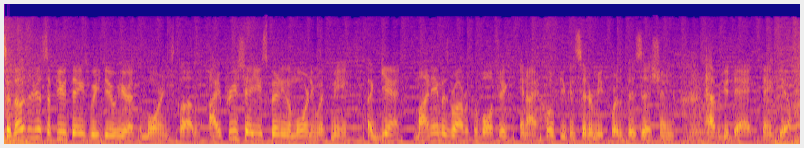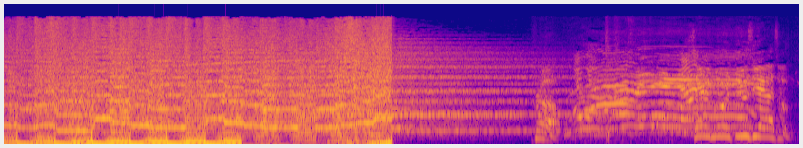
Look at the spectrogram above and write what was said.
So those are just a few things we do here at the Moorings Club. I appreciate you spending the morning with me. Again, my name is Robert Kowalczyk and I hope you consider me for the position. Have a good day. Thank you. Pro. Say more enthusiasm.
